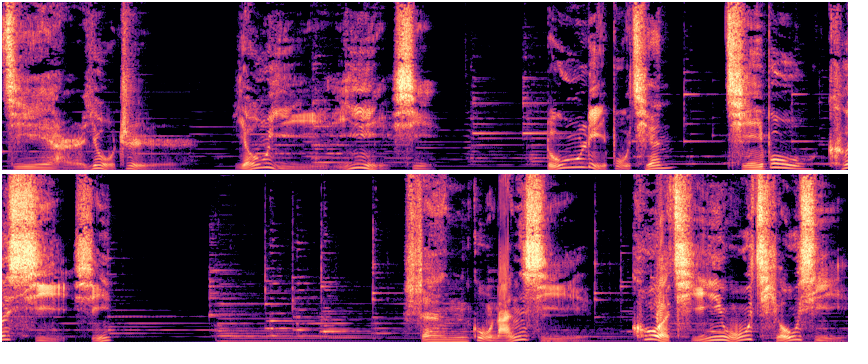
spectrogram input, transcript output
嗟而又至，犹以夜兮。独立不迁，岂不可喜兮？身固难徙，阔其无求兮。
